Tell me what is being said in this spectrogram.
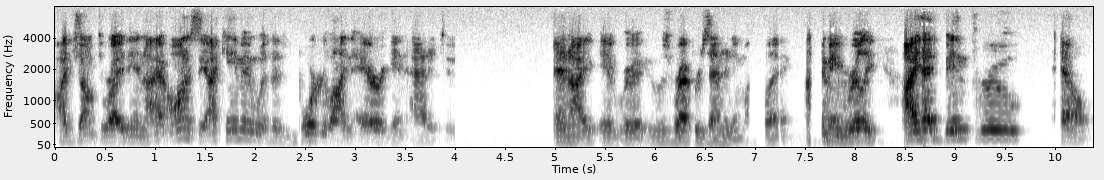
I jumped right in. I honestly, I came in with a borderline arrogant attitude and I it, it was represented in my play. I mean, really, I had been through hell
